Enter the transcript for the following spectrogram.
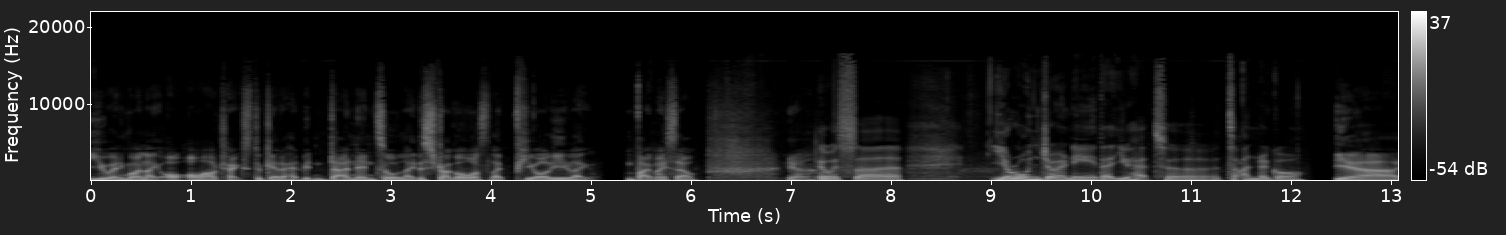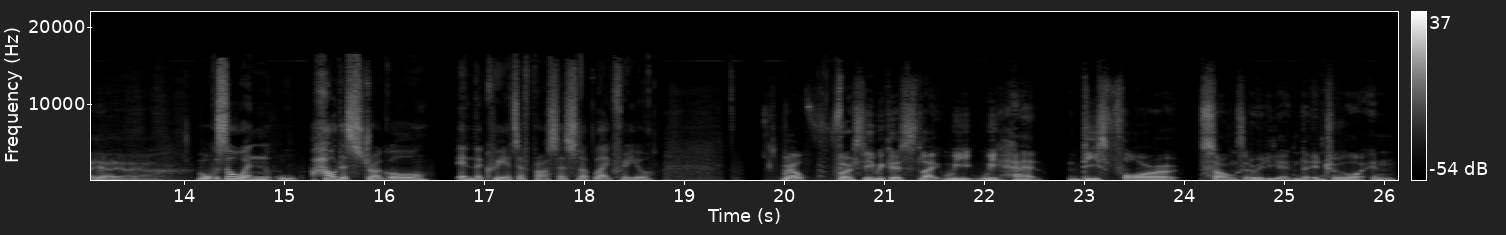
you anymore. Like all, all our tracks together had been done, and so like the struggle was like purely like by myself. Yeah, It was uh, your own journey that you had to to undergo. yeah, yeah, yeah, yeah. So when how does struggle in the creative process look like for you? Well, firstly because like we we had these four songs already and the intro, and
